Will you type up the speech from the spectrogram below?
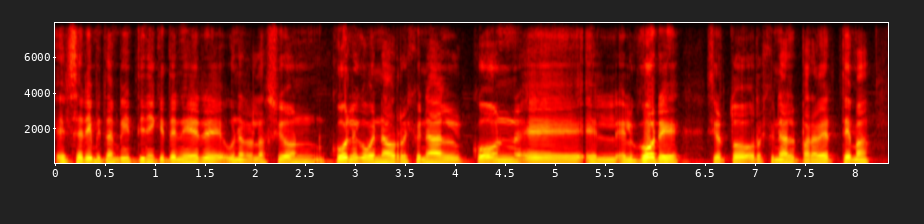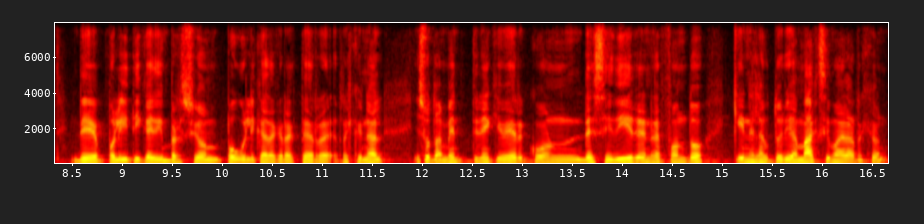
el Ceremi también tiene que tener eh, una relación con el gobernador regional, con eh, el, GORE, ¿cierto? Regional, para ver temas de política y de inversión pública de carácter regional. ¿Eso también tiene que ver con decidir en el fondo quién es la autoridad máxima de la región?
